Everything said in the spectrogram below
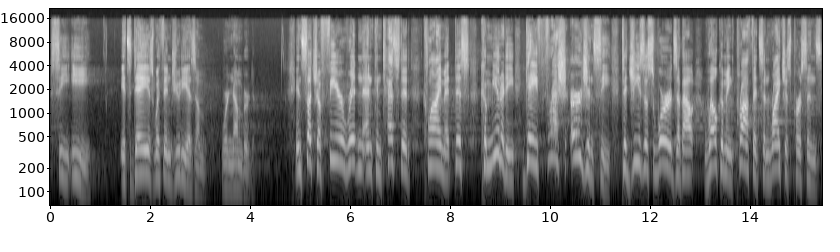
CE, its days within Judaism were numbered. In such a fear ridden and contested climate, this community gave fresh urgency to Jesus' words about welcoming prophets and righteous persons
